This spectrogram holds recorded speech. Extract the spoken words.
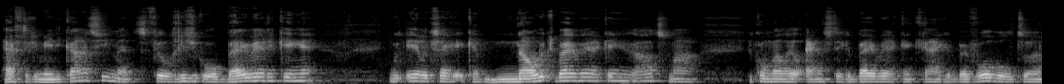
heftige medicatie met veel risico op bijwerkingen. Ik moet eerlijk zeggen, ik heb nauwelijks bijwerkingen gehad, maar je kon wel heel ernstige bijwerkingen krijgen. Bijvoorbeeld uh,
